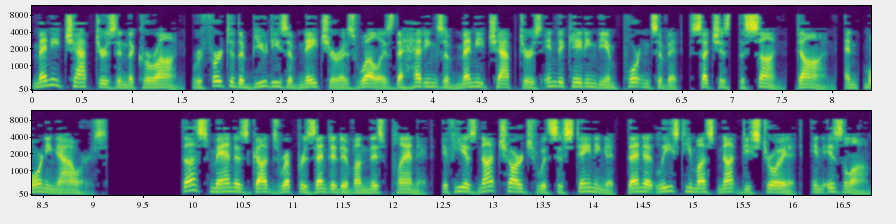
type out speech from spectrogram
Many chapters in the Quran, refer to the beauties of nature as well as the headings of many chapters indicating the importance of it, such as, the sun, dawn, and morning hours. Thus man is God's representative on this planet, if he is not charged with sustaining it, then at least he must not destroy it. In Islam,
